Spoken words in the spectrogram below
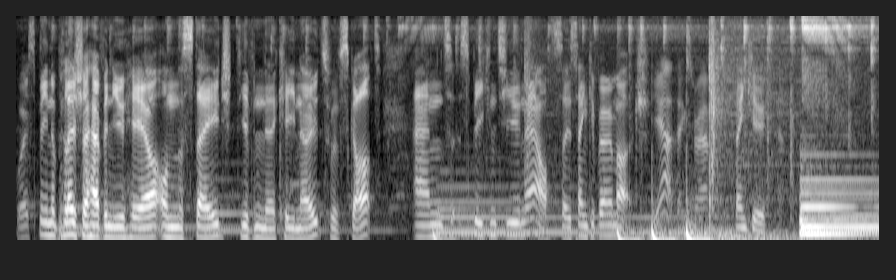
Well, it's been a pleasure having you here on the stage, giving the keynotes with Scott, and speaking to you now. So thank you very much. Yeah, thanks for having me. Thank you.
